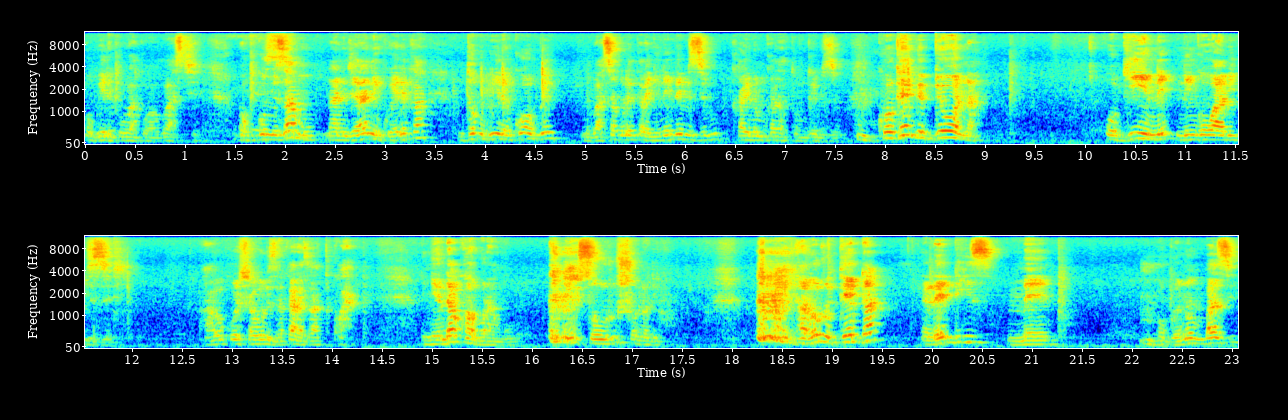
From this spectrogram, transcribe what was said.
ubwire kuba kwa gwasi okugumizamu nanjera nikwereka ntobugwire kobwe nibasa kuletera nyine ndebizibu no mukaza tonge bizibu hmm. konke bibyona ogine ningo wabigizire aho kusha bundi zakara zatwata nyenda kwabura ngo solution ariho hariho ruteda ladies men. Ubwo n'omubazi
